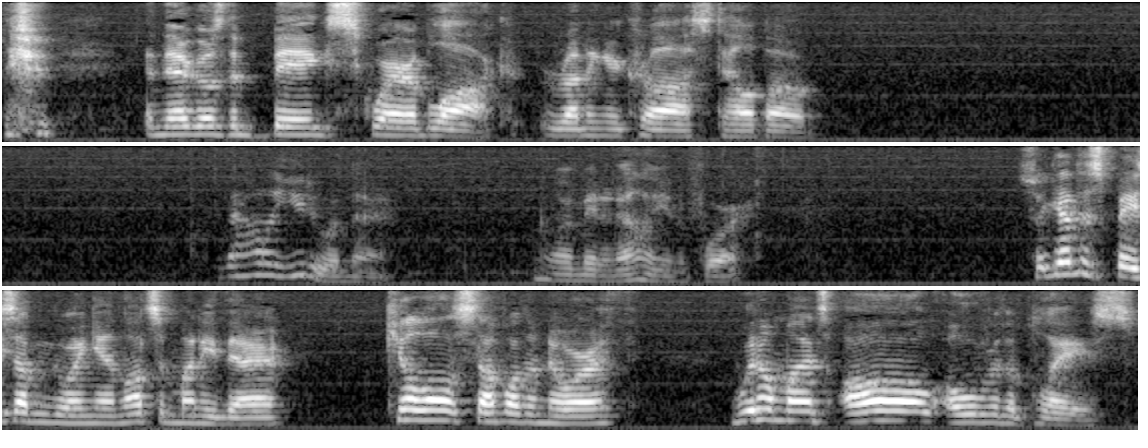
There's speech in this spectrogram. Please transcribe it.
and there goes the big square block running across to help out. What the hell are you doing there? Oh, I made an unit for. So I got this base up and going in, lots of money there. Kill all the stuff on the north. Widow mines all over the place.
